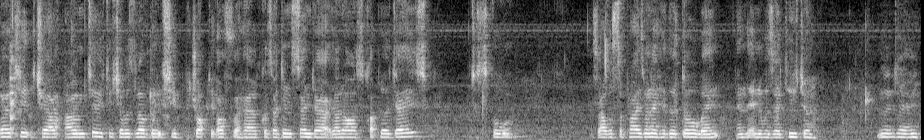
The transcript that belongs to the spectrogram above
our teacher, um, Tilly's teacher was lovely. She dropped it off for her because I didn't send her out the last couple of days to school. So I was surprised when I heard the door went and then it was her teacher. And then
